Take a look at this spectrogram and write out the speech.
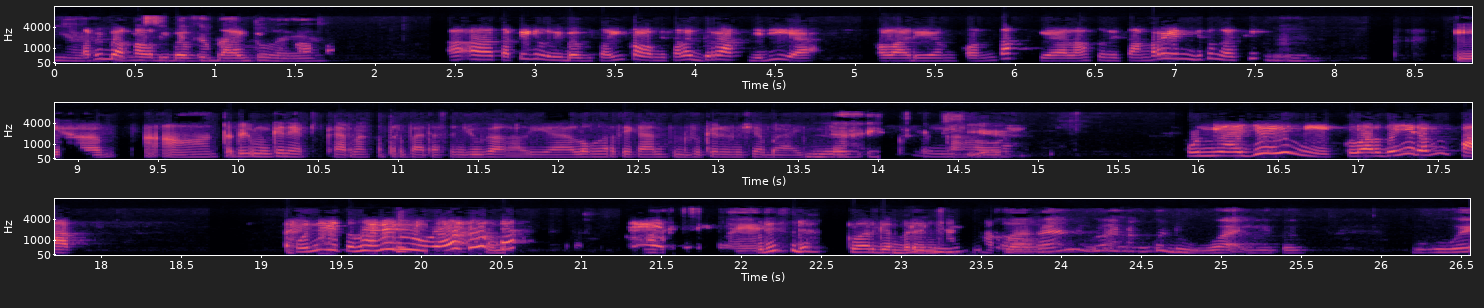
ya tapi bakal lebih bagus lagi. Lah ya. Uh, uh, tapi lebih bagus lagi kalau misalnya gerak. Jadi ya kalau ada yang kontak ya langsung disamperin gitu nggak sih? Hmm. Iya, uh, tapi mungkin ya karena keterbatasan juga kali ya. Lo ngerti kan penduduk Indonesia banyak. Nah, iya. Uni aja ini keluarganya ada empat. Uni hitungannya dua. Udah sudah keluarga berencana. Kan gue anak gue dua gitu gue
